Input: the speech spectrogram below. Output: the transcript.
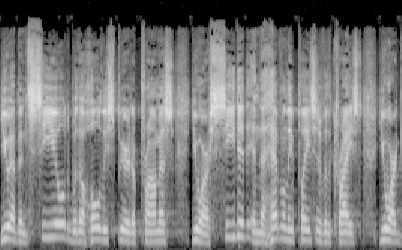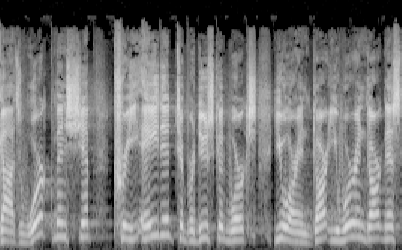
You have been sealed with the Holy Spirit of promise. You are seated in the heavenly places with Christ. You are God's workmanship, created to produce good works. You are in dark you were in darkness,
